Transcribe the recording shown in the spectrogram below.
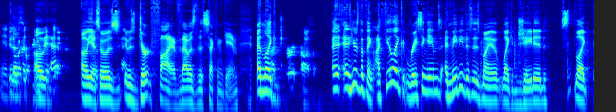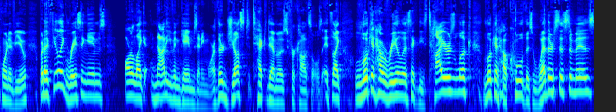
It Dude, is. that's the thing Oh, oh yeah, so it was it was Dirt Five. That was the second game, and like I'm sure it's awesome. And, and here's the thing. I feel like racing games and maybe this is my like jaded like point of view but i feel like racing games are like not even games anymore. They're just tech demos for consoles. It's like look at how realistic these tires look. Look at how cool this weather system is.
